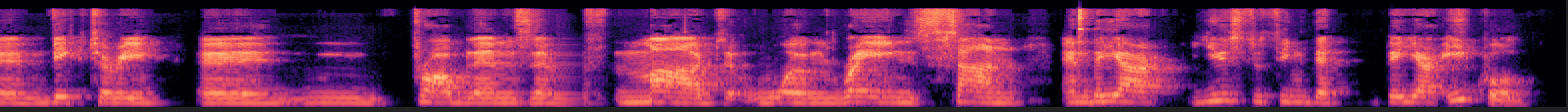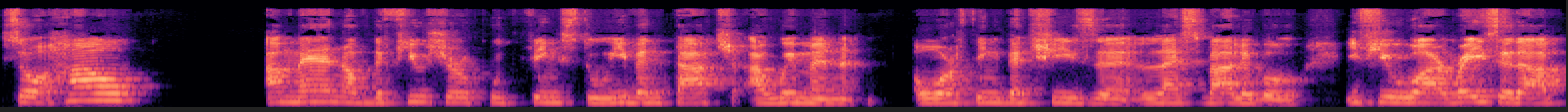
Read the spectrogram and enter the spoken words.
uh, victory uh, problems uh, mud um, rain sun and they are used to think that they are equal so how a man of the future could think to even touch a woman or think that she's uh, less valuable. If you are raised up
